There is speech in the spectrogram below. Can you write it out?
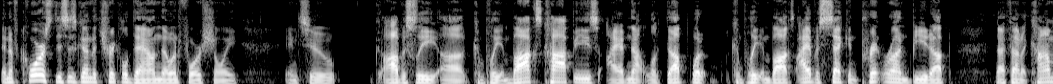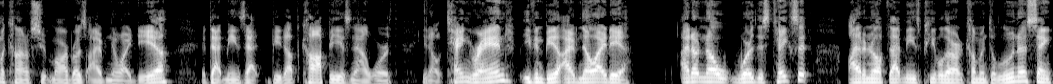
And of course, this is going to trickle down, though, unfortunately, into obviously uh, complete in box copies. I have not looked up what complete in box. I have a second print run beat up that I found at Comic Con of Super Mario Bros. I have no idea if that means that beat up copy is now worth you know ten grand. Even beat, I have no idea. I don't know where this takes it. I don't know if that means people that are coming to Luna saying,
